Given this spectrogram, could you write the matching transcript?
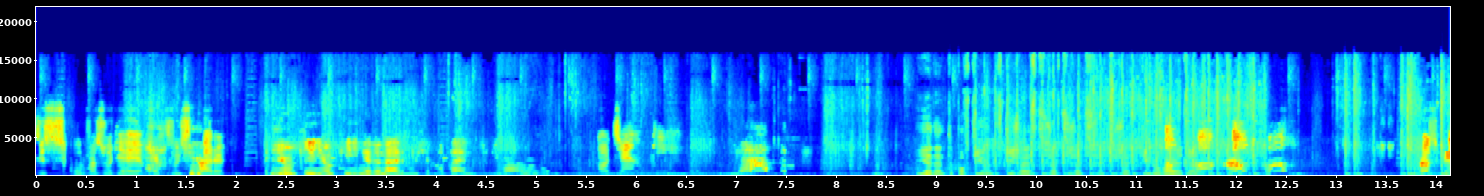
Ty jesteś kurwa złodziejem, jak twój stary. Yuki, Yuki, nie denerwuj się, potęczki ma. O, dzięki. I jeden typ w tiru, w tirze, w tirze, w tirze, w tirze, w tirze, tiruwa jedzie. Rozbie...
